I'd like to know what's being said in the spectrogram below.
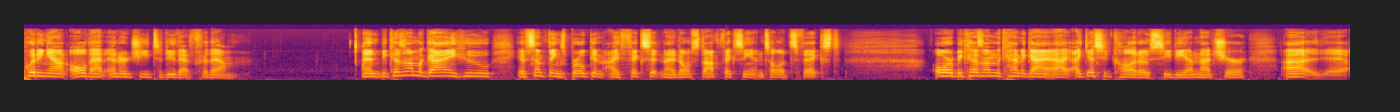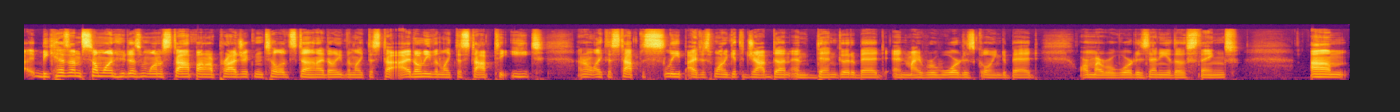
putting out all that energy to do that for them? And because I'm a guy who, if something's broken, I fix it and I don't stop fixing it until it's fixed, or because I'm the kind of guy, I, I guess you'd call it OCD, I'm not sure. Uh, because I'm someone who doesn't want to stop on a project until it's done. I don't even like to stop. I don't even like to stop to eat. I don't like to stop to sleep. I just want to get the job done and then go to bed. And my reward is going to bed, or my reward is any of those things. Um,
